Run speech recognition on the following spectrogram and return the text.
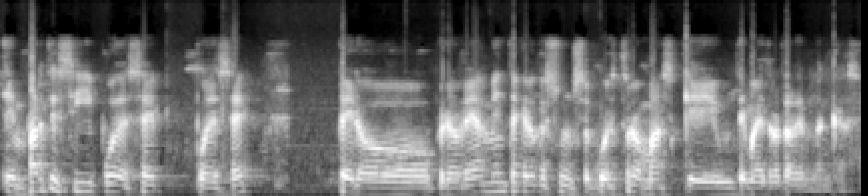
en parte sí puede ser, puede ser, pero, pero realmente creo que es un secuestro más que un tema de trata de blancas.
